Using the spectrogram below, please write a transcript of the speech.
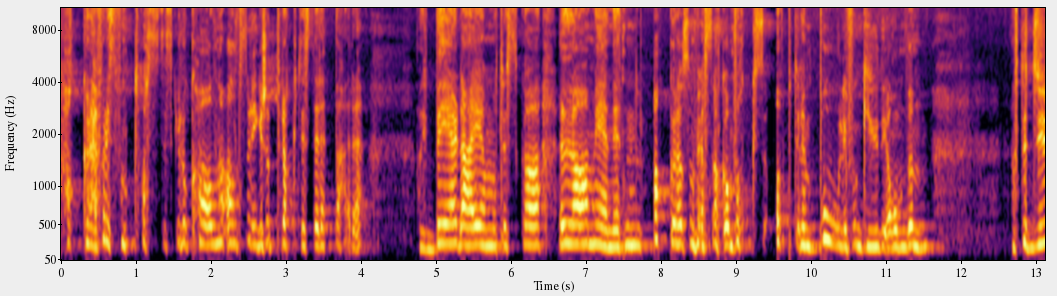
takker deg for disse fantastiske lokalene, alt som ligger så praktisk til rette, Herre. Og Vi ber deg om at du skal la menigheten akkurat som vi har snakket om, vokse opp til en bolig for Gud i ånden. At du,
